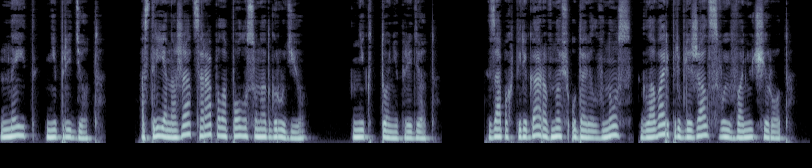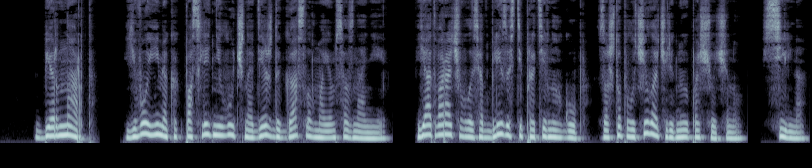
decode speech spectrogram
Нейт не придет. Острие ножа царапало полосу над грудью. Никто не придет. Запах перегара вновь ударил в нос, главарь приближал свой вонючий рот. Бернард! Его имя, как последний луч надежды, гасло в моем сознании. Я отворачивалась от близости противных губ, за что получила очередную пощечину. Сильно.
